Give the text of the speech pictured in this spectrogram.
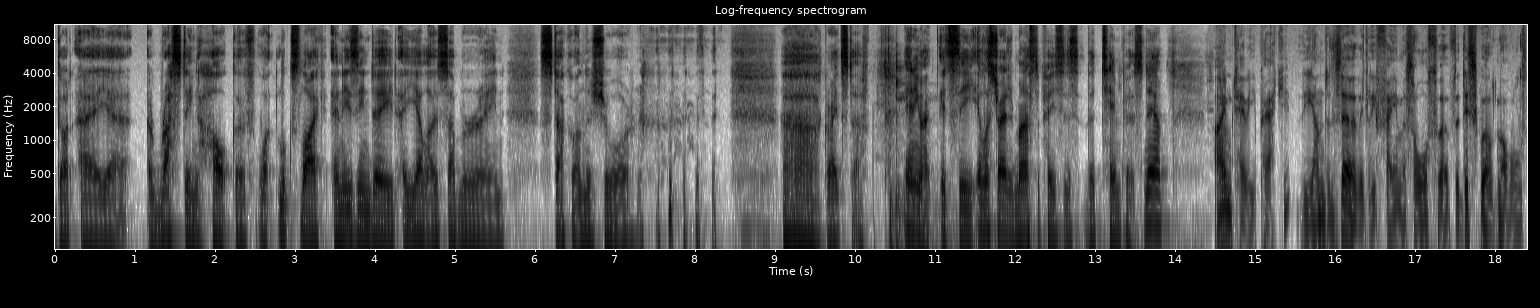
got a, uh, a rusting hulk of what looks like and is indeed a yellow submarine stuck on the shore. Ah, great stuff. Anyway, it's the illustrated masterpieces, The Tempest. Now, I'm Terry Pratchett, the undeservedly famous author of the Discworld novels,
